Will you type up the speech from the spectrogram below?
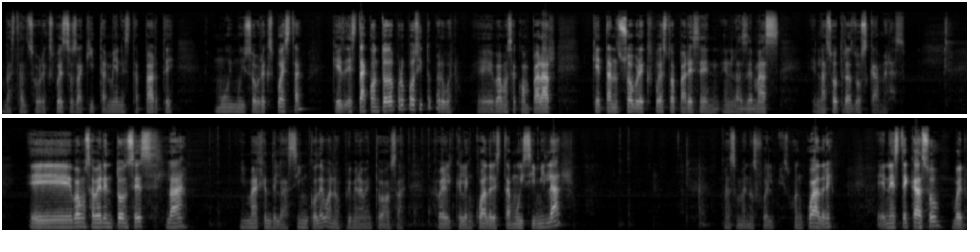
bastante sobreexpuestos. Aquí también esta parte muy muy sobreexpuesta, que está con todo propósito, pero bueno, eh, vamos a comparar qué tan sobreexpuesto aparece en, las demás, en las otras dos cámaras. Eh, vamos a ver entonces la imagen de la 5D. Bueno, primeramente vamos a, ver que el encuadre está muy similar. Más o menos fue el mismo encuadre. En este caso, bueno,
